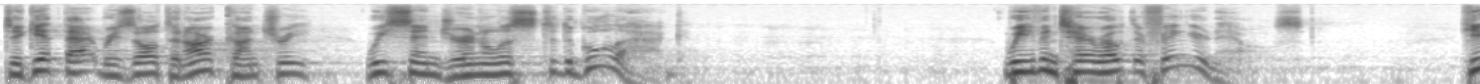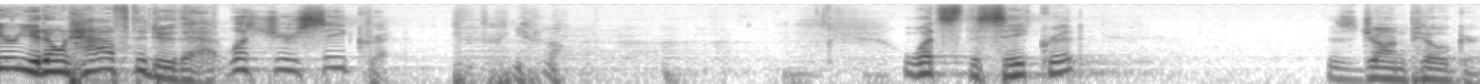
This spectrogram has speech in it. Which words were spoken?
To get that result in our country, we send journalists to the gulag. We even tear out their fingernails. Here, you don't have to do that. What's your secret? you know. What's the secret? This is John Pilger.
